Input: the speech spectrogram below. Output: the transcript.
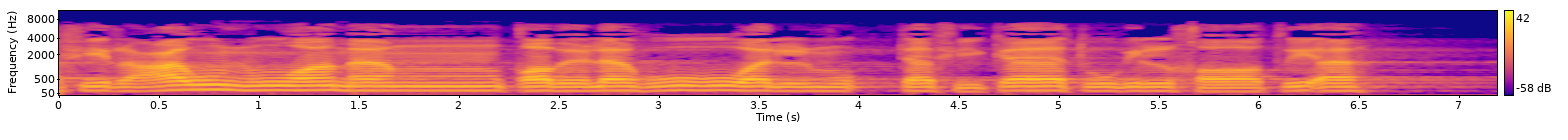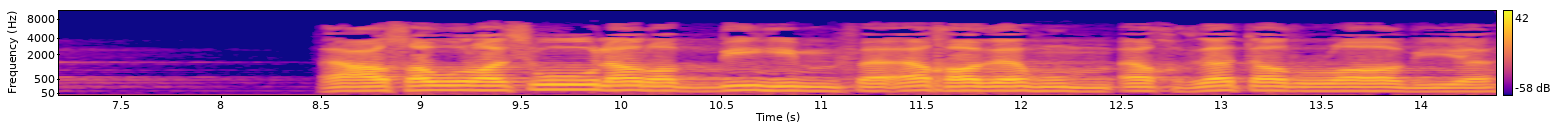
فرعون ومن قبله والمؤتفكات بالخاطئة فعصوا رسول ربهم فأخذهم أخذة رابية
